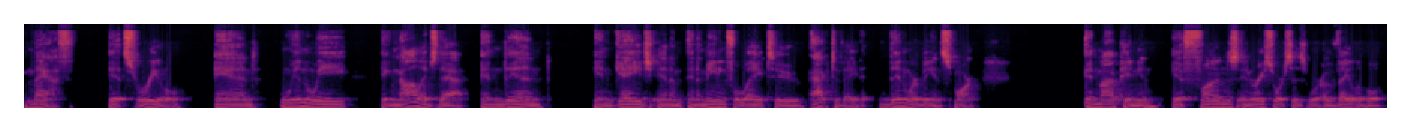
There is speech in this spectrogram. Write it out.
math. It's real. And when we acknowledge that and then engage in a, in a meaningful way to activate it, then we're being smart. In my opinion, if funds and resources were available,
